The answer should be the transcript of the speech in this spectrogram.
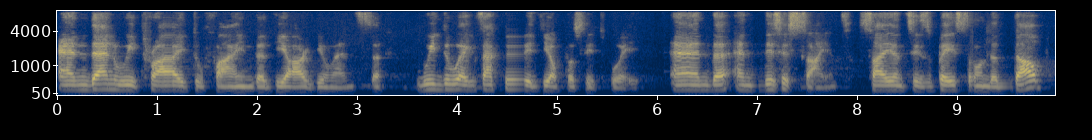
and then we try to find the arguments. We do exactly the opposite way. And, and this is science. Science is based on the doubt.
